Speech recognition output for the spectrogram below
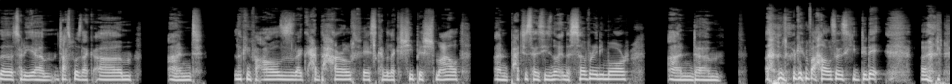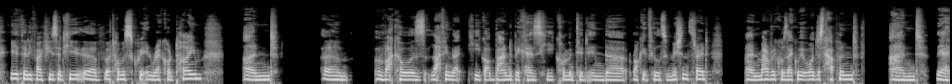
Uh, sorry, um, Jasper was like, um, and looking for owls, like had the Harold face, kind of like a sheepish smile. And Patches says he's not in the server anymore. And um, looking for Al says he did it. Uh, A35 he said he uh, Thomas quit in record time. And um, Vaka was laughing that he got banned because he commented in the Rocket Fuel submission thread. And Maverick was like, wait, what just happened? and yeah,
